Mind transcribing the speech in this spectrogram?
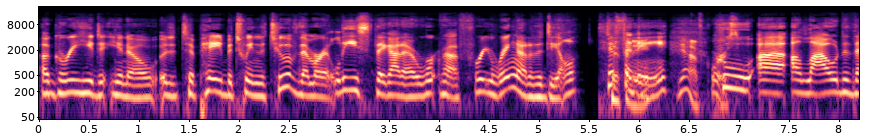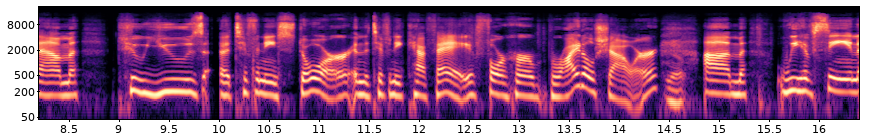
agreed, you know, to pay between the two of them, or at least they got a free ring out of the deal. Tiffany. Tiffany, Yeah, of course. who uh, allowed them to use a Tiffany store in the Tiffany Cafe for her bridal shower. Um, we have seen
